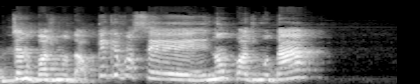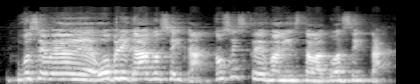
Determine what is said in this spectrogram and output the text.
Você não pode mudar. O que, que você não pode mudar? Você é obrigado a aceitar. Então, você escreva a lista lá do aceitar.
